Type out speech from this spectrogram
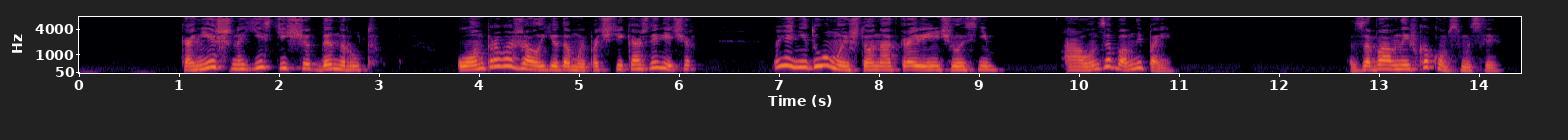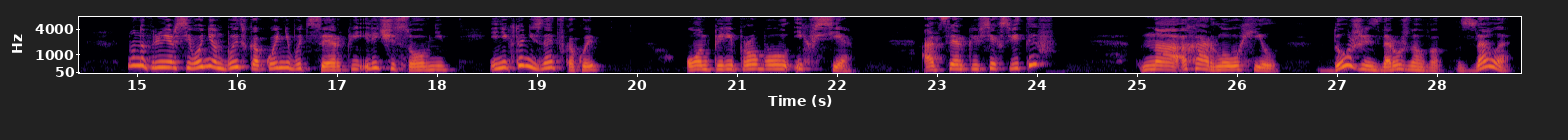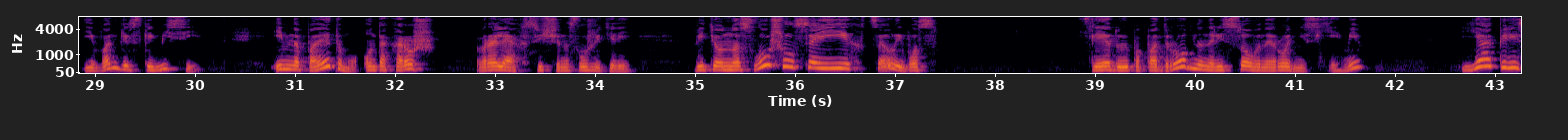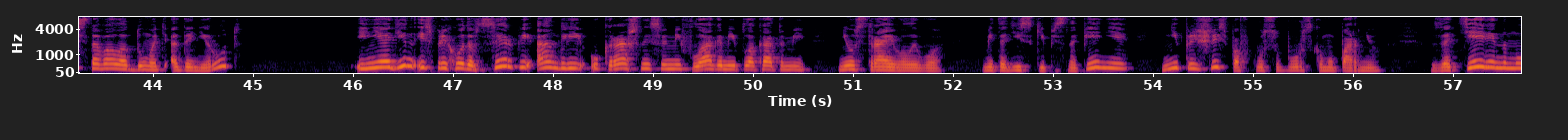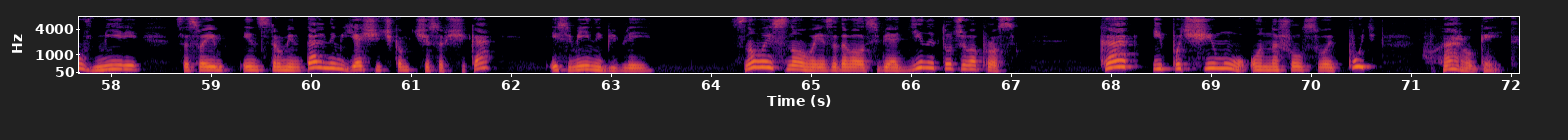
Конечно, есть еще Дэн Рут. Он провожал ее домой почти каждый вечер. Но я не думаю, что она откровенничала с ним. А он забавный парень. Забавный в каком смысле? Ну, например, сегодня он будет в какой-нибудь церкви или часовне, и никто не знает в какой. Он перепробовал их все. От церкви всех святых на Харлоу-Хилл до железнодорожного зала евангельской миссии. Именно поэтому он так хорош в ролях священнослужителей, ведь он наслушался их целый воз. Следуя по подробно нарисованной родней схеме, я переставала думать о Дэнни Рут, и ни один из приходов церкви Англии, украшенный своими флагами и плакатами, не устраивал его. Методистские песнопения не пришлись по вкусу бурскому парню, затерянному в мире со своим инструментальным ящичком часовщика и семейной Библией. Снова и снова я задавала себе один и тот же вопрос. Как и почему он нашел свой путь в Харрогейт?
